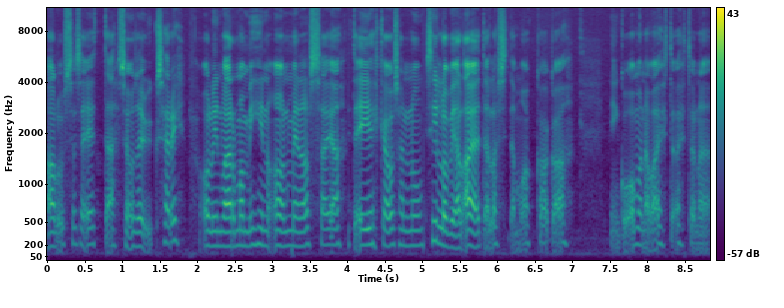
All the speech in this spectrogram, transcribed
alussa se, että se on se yksäri. Olin varma, mihin on menossa ja et ei ehkä osannut silloin vielä ajatella sitä muokkaakaan niin kuin omana vaihtoehtona.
